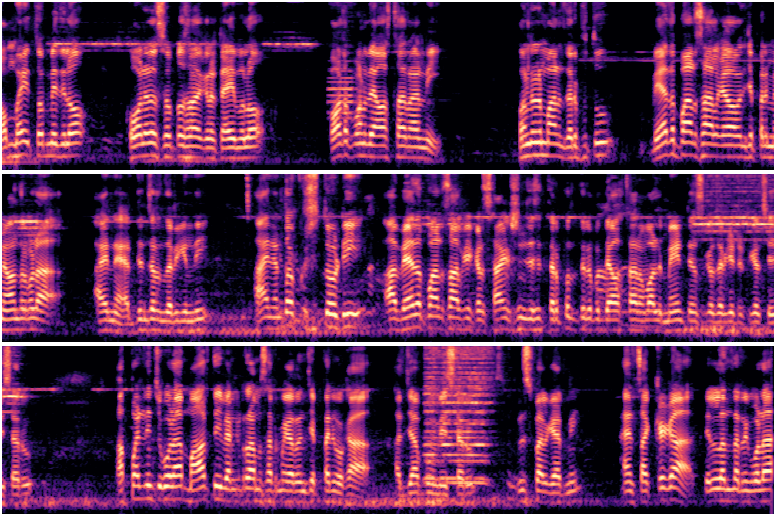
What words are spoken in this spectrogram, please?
తొంభై తొమ్మిదిలో కోడెల సుప్రసాద్ గారి టైంలో కోటపండ దేవస్థానాన్ని పునర్నిర్మాణం జరుపుతూ వేద పాఠశాల కావాలని చెప్పని మేమందరం కూడా ఆయన్ని అర్థించడం జరిగింది. ఆయన ఎంతో కృషితోటి ఆ వేద పాఠశాలకి ఇక్కడ శాంక్షన్ చేసి తిరుపతి తిరుపతి దేవస్థానం వాళ్ళు మెయింటెనెన్స్గా జరిగేటట్టుగా చేశారు. అప్పటి నుంచి కూడా మారుతి వెంకటరామ శర్మ గారు అని చెప్పని ఒక అధ్యాపకం వేశారు ప్రిన్సిపాల్ గారిని. ఆయన చక్కగా పిల్లలందరినీ కూడా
